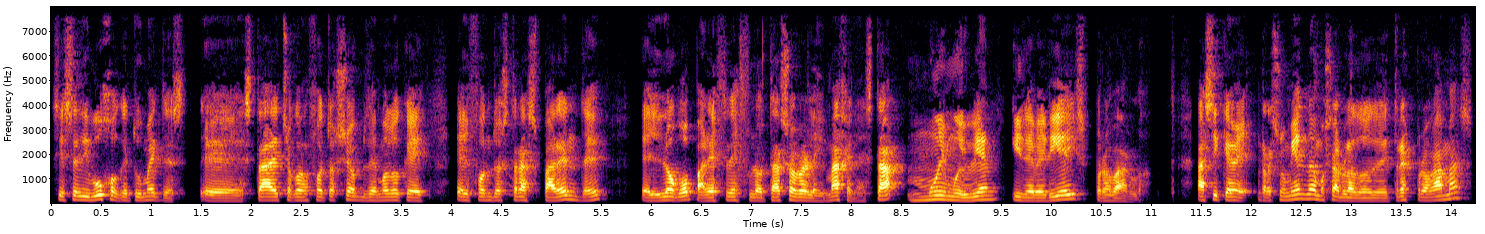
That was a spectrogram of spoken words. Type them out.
si ese dibujo que tú metes eh, está hecho con Photoshop de modo que el fondo es transparente, el logo parece flotar sobre la imagen. Está muy muy bien y deberíais probarlo. Así que resumiendo, hemos hablado de tres programas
